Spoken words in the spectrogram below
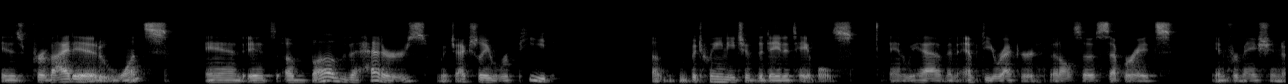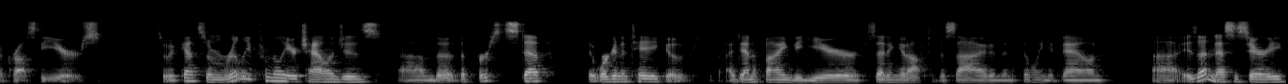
is provided once and it's above the headers, which actually repeat uh, between each of the data tables. And we have an empty record that also separates information across the years. So we've got some really familiar challenges. Um, the, the first step that we're going to take of identifying the year, setting it off to the side, and then filling it down uh, is unnecessary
